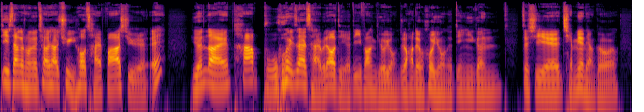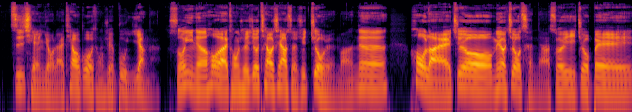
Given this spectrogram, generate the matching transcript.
第三个同学跳下去以后才发觉，哎。原来他不会在踩不到底的地方游泳，就是他的会游泳的定义跟这些前面两个之前有来跳过的同学不一样啊。所以呢，后来同学就跳下水去救人嘛。那后来就没有救成啊，所以就被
